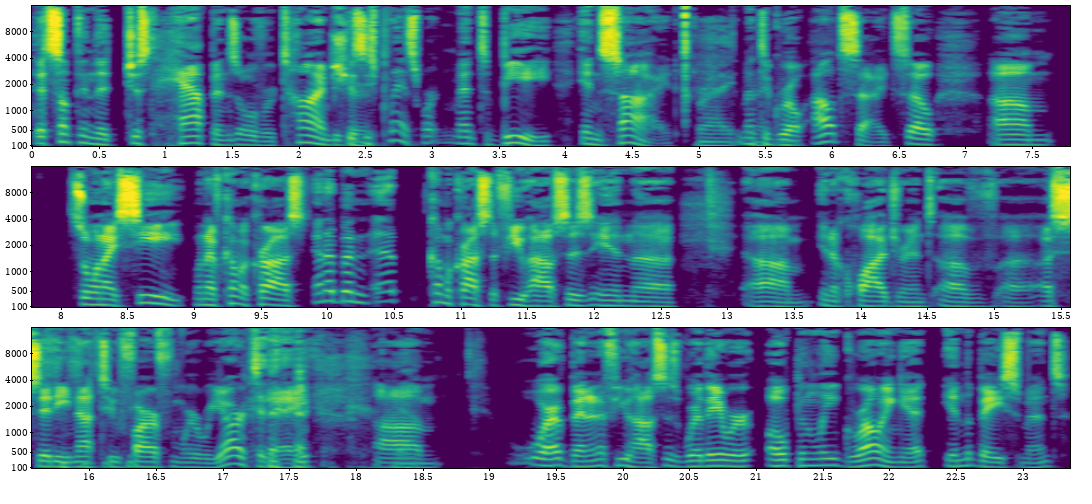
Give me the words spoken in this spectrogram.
that's something that just happens over time because Sure. these plants weren't meant to be inside. Right, meant to grow outside. So, um, so when I see when I've come across and I've been I've come across a few houses in uh, um, in a quadrant of uh, a city not too far from where we are today, um, where I've been in a few houses where they were openly growing it in the basement,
